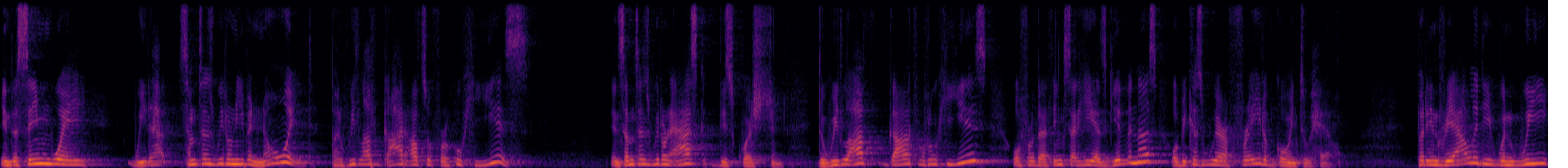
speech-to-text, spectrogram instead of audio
In the same way, we sometimes we don't even know it, but we love God also for who He is. And sometimes we don't ask this question Do we love God for who He is, or for the things that He has given us, or because we are afraid of going to hell? But in reality, when we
